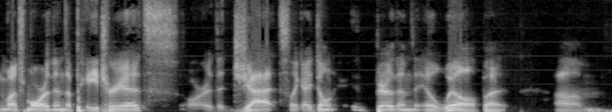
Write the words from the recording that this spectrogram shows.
much more than the Patriots or the Jets. Like I don't bear them the ill will, but um,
